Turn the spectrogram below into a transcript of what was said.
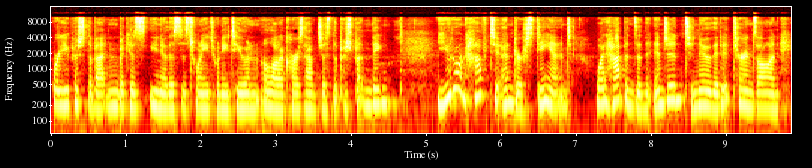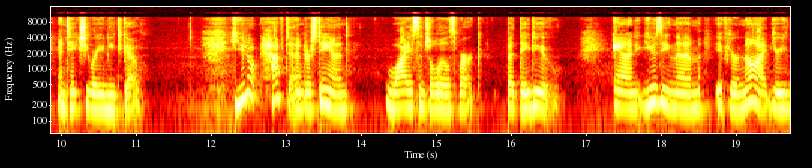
or you push the button because, you know, this is 2022 and a lot of cars have just the push button thing, you don't have to understand what happens in the engine to know that it turns on and takes you where you need to go. You don't have to understand why essential oils work, but they do and using them if you're not you're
